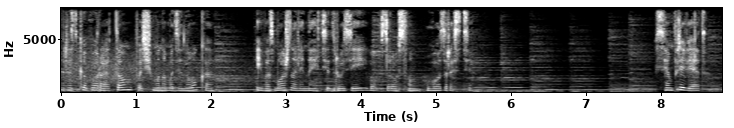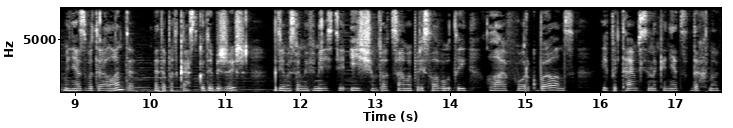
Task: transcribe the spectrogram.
Разговоры о том, почему нам одиноко и возможно ли найти друзей во взрослом возрасте. Всем привет! Меня зовут Иоланта. Это подкаст «Куда бежишь?», где мы с вами вместе ищем тот самый пресловутый life-work balance и пытаемся, наконец, отдохнуть.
